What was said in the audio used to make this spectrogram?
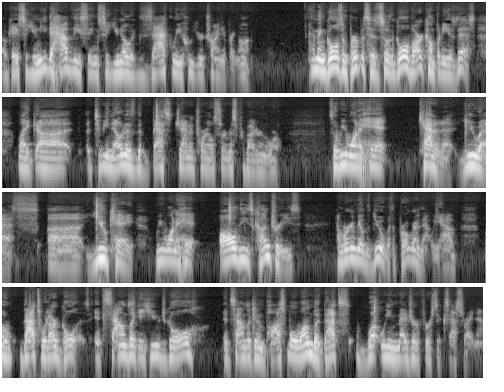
okay so you need to have these things so you know exactly who you're trying to bring on and then goals and purposes so the goal of our company is this like uh, to be known as the best janitorial service provider in the world so we want to hit Canada, US, uh, UK. We want to hit all these countries and we're going to be able to do it with the program that we have. But that's what our goal is. It sounds like a huge goal. It sounds like an impossible one, but that's what we measure for success right now.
